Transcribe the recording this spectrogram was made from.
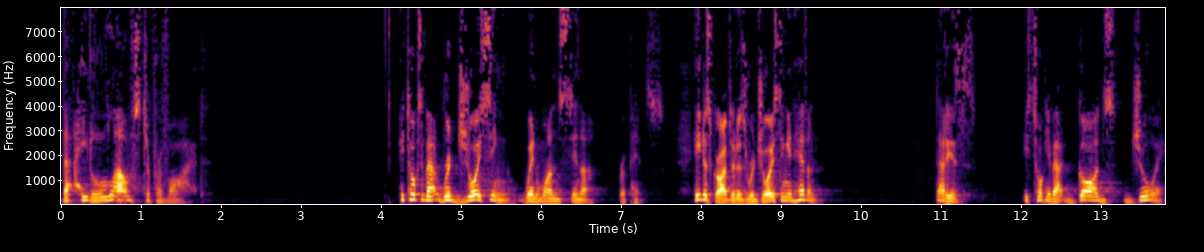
that he loves to provide. He talks about rejoicing when one sinner repents. He describes it as rejoicing in heaven. That is, he's talking about God's joy.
